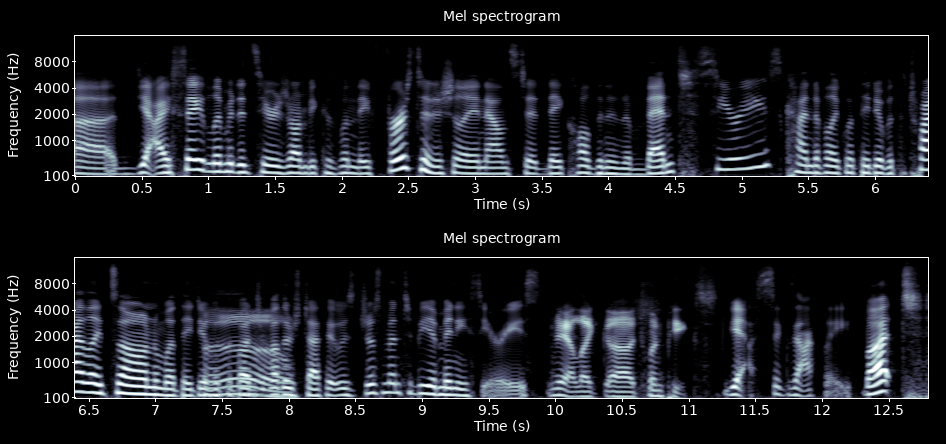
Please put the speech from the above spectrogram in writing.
Uh, yeah, I say limited series run because when they first initially announced it, they called it an event series, kind of like what they did with the Twilight Zone and what they did with a bunch of Oh. other stuff. It was just meant to be a mini series. Yeah, like uh, Twin Peaks Yes, exactly. But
